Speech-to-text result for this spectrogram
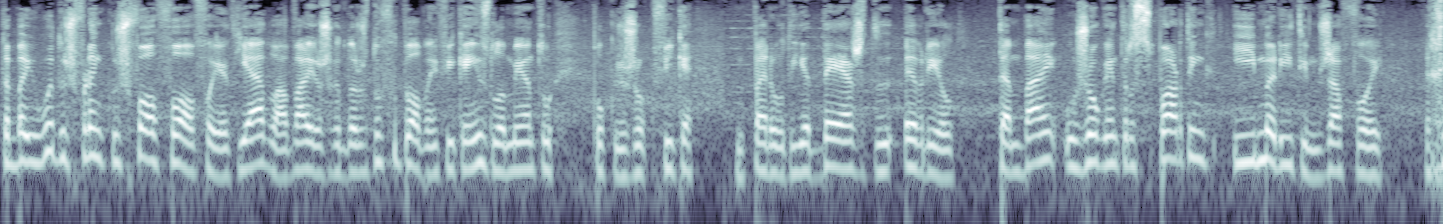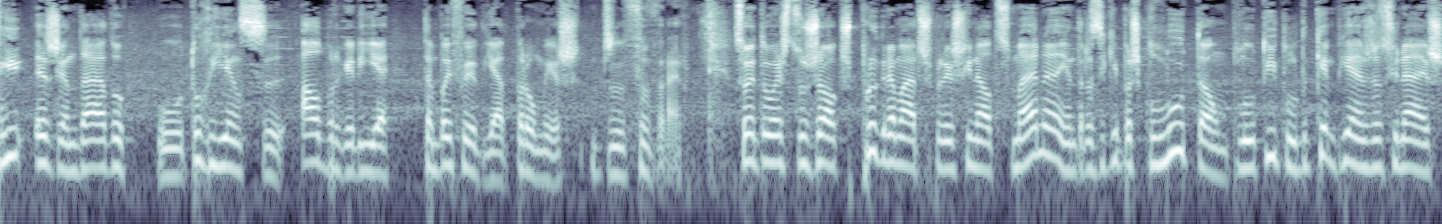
Também o A dos Francos Fofó foi adiado. Há vários jogadores do futebol Benfica em isolamento, pelo que o jogo fica para o dia 10 de abril. Também o jogo entre Sporting e Marítimo já foi reagendado. O Torriense Albergaria também foi adiado para o mês de fevereiro. São então estes os jogos programados para este final de semana, entre as equipas que lutam pelo título de campeões nacionais,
